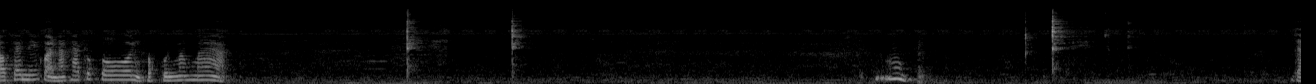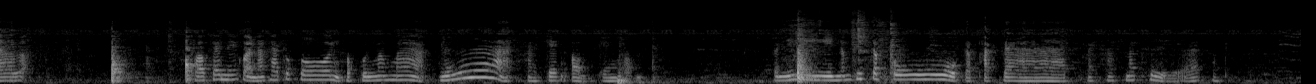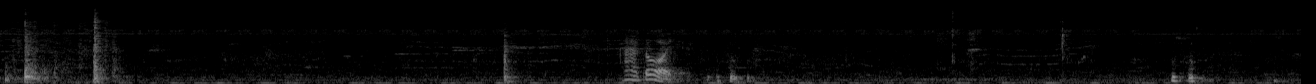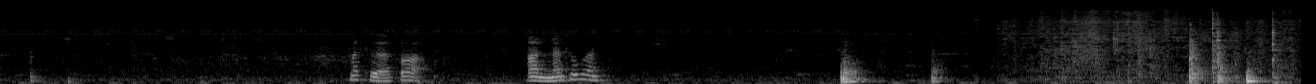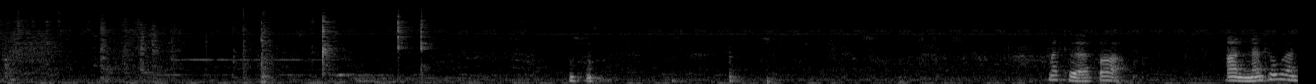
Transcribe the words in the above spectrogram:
อแค่นี้ก่อนนะคะ ทุกคน ขอบคุณมากๆอืมดาวละพอแค่นี้ก่อนนะคะ ทุกคน ขอบคุณมาก ๆ เนื้อแกงอ่อม แกงอ่อม วันนี้มีน้ำพริกกระปูกับผักกาดนะคะมะเขือ อร่อยมะเขือก็อ่อนนะทุกคนมะเขือก็อ่อนนะทุกคน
